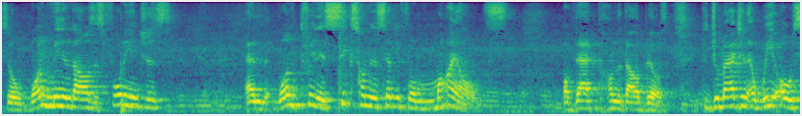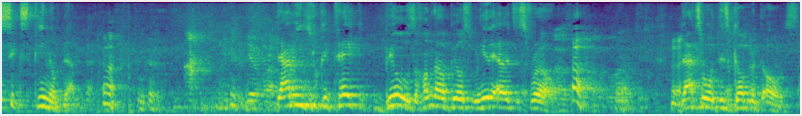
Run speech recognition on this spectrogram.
So one million dollars is 40 inches, and one trillion is 674 miles of that hundred dollar bills. Could you imagine? And we owe 16 of them. that means you could take bills, hundred dollar bills from here to Eretz Israel. That's what this government owes.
